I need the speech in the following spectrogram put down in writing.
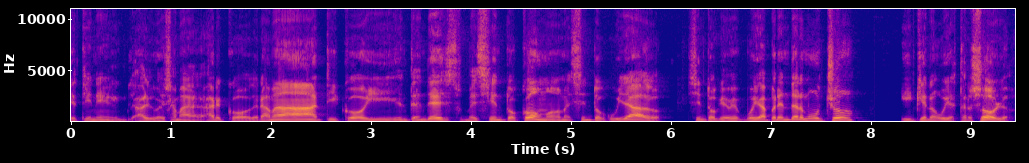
que tiene algo que se llama arco dramático y, ¿entendés? Me siento cómodo, me siento cuidado, siento que voy a aprender mucho y que no voy a estar solo.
